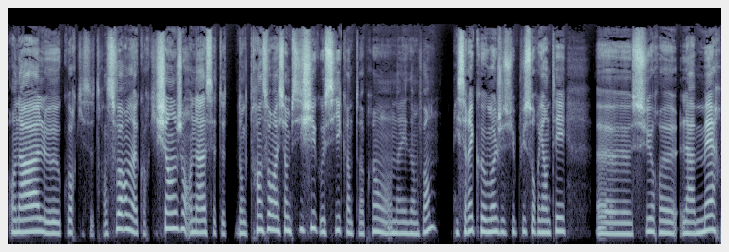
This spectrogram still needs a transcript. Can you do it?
on a le corps qui se transforme, le corps qui change, on a cette donc transformation psychique aussi quand après on a les enfants. Et c'est vrai que moi je suis plus orientée euh, sur euh, la mère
